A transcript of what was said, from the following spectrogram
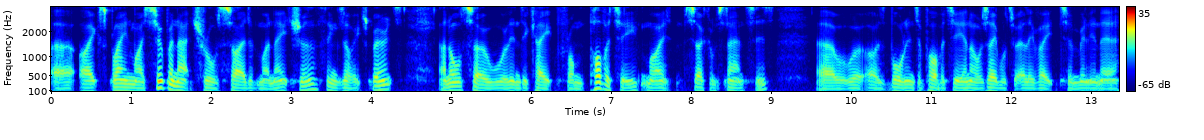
uh, I explain my supernatural side of my nature, things I've experienced, and also will indicate from poverty my circumstances. Uh, I was born into poverty and I was able to elevate to millionaire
